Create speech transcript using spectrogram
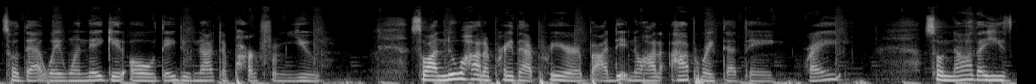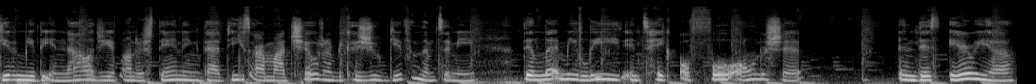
so that way when they get old, they do not depart from you. So I knew how to pray that prayer, but I didn't know how to operate that thing, right? So now that he's given me the analogy of understanding that these are my children because you've given them to me, then let me lead and take a full ownership in this area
